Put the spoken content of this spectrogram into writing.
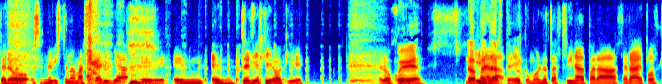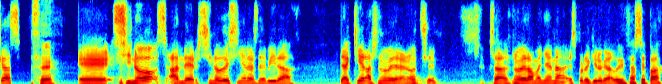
Pero, o sea, no he visto una mascarilla eh, en, en tres días que llevo aquí, ¿eh? Te lo juro. Muy bien. No, y nada, fantástico. eh, como nota final para cerrar el podcast, Sí. eh, si no, Ander, si no doy señales de vida de aquí a las 9 de la noche, o sea, a las 9 de la mañana, es porque quiero que la audiencia sepa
